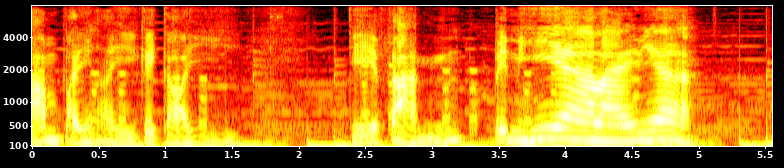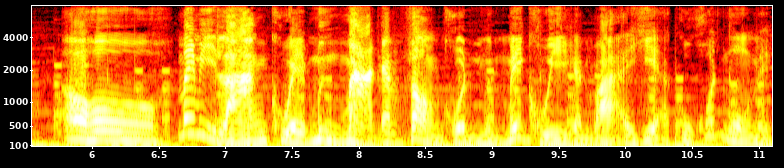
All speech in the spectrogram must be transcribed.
ามไปให้ไกลๆ เจสันเป็นเฮียอะไรเนี่ย โอ้โห ไม่มีล้างคุยมึงมากันสองคนมึงไม่คุยกันวะไอ้เหี้ยกูโคตรงงเลย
